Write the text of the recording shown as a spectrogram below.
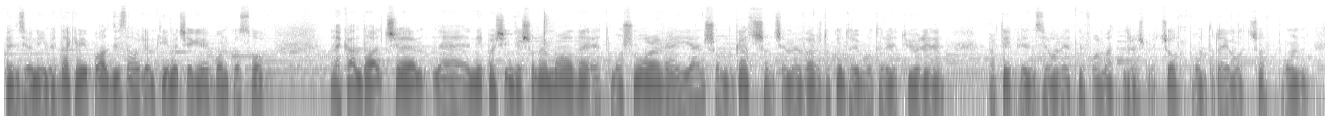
pensionimit. Na kemi pas disa hulumtime që kemi bërë në Kosovë dhe kanë dalë që një përqindje shumë e madhe e të moshuarve janë shumë të gatshëm që me vazhdu kontributin e tyre përtej pensionit në forma të ndryshme, qoftë punë të rregullt, qoftë punë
